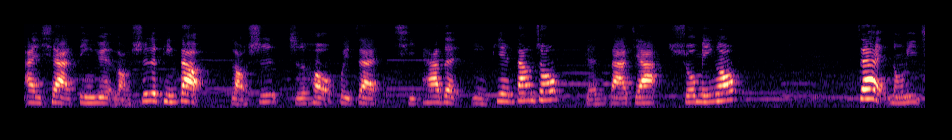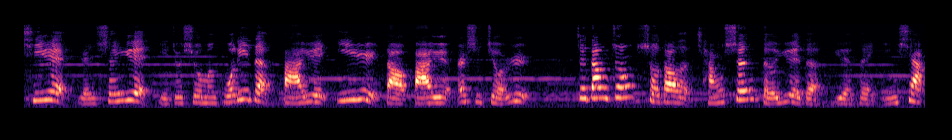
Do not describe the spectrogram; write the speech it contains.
按下订阅老师的频道。老师之后会在其他的影片当中跟大家说明哦。在农历七月壬申月，也就是我们国历的八月一日到八月二十九日，这当中受到了长生得月的月份影响，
